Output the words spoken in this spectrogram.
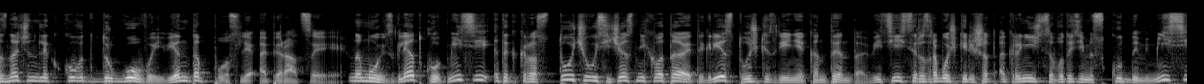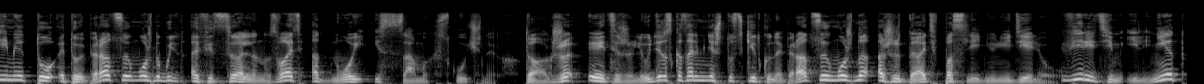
предназначена для какого-то другого ивента после операции. На мой взгляд, коп миссии это как раз то, чего сейчас не хватает игре с точки зрения контента. Ведь если разработчики решат ограничиться вот этими скудными миссиями, то эту операцию можно будет официально назвать одной из самых скучных. Также эти же люди рассказали мне, что скидку на операцию можно ожидать в последнюю неделю. Верить им или нет,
